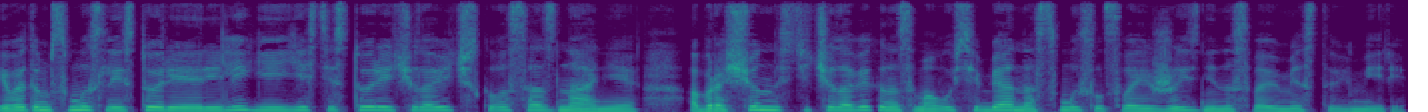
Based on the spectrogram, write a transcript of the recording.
И в этом смысле история религии есть история человеческого сознания, обращенности человека на самого себя, на смысл своей жизни, на свое место в мире.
